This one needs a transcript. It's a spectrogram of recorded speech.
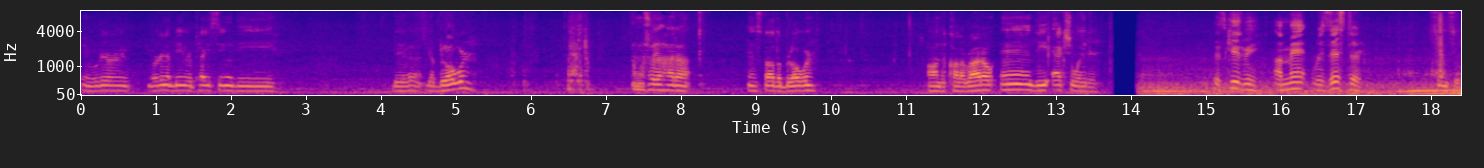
And we're gonna, we're gonna be replacing the the, the blower. I'm gonna show you how to install the blower on the Colorado and the actuator. Excuse me, I meant resistor sensor.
